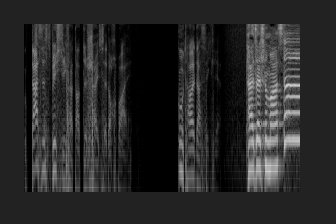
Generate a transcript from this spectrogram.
Und das ist wichtig, verdammte Scheiße nochmal. Gut, habe das erklärt. Teilsession Master!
